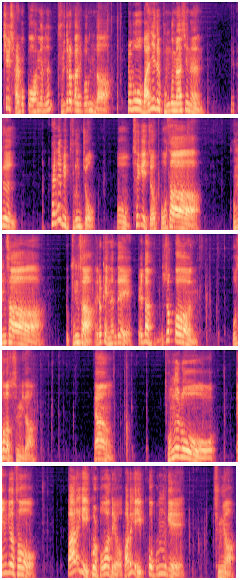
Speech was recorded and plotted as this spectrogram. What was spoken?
킬 잘 먹고 하면은 불드라까지 뽑는다. 뭐 많이들 궁금해 하시는 그 팔레비 부른 쪽, 뭐, 세 개 있죠. 보사, 굼사, 그 궁사, 이렇게 있는데, 일단 무조건 보사가 좋습니다. 그냥, 돈으로 땡겨서 빠르게 이코를 뽑아야 돼요. 빠르게 이코어 뽑는 게 중요,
